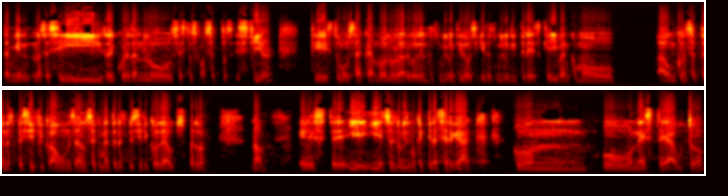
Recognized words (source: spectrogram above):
también no sé si recuerdan los estos conceptos Sphere que estuvo sacando a lo largo del 2022 y 2023 que iban como a un concepto en específico, a un, a un, segmento en específico de autos, perdón, ¿no? Este, y, y eso es lo mismo que quiere hacer GAC con, con este auto,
